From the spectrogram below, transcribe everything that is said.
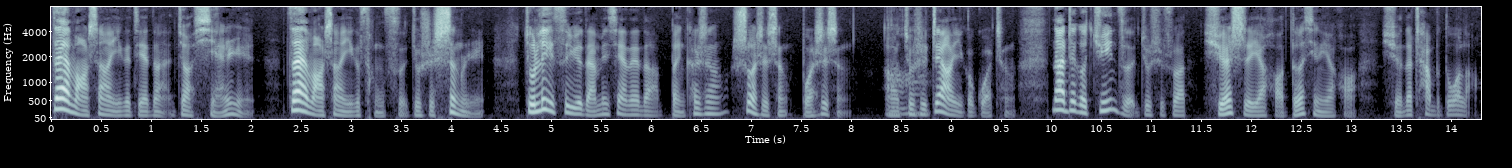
再往上一个阶段叫贤人；再往上一个层次就是圣人，就类似于咱们现在的本科生、硕士生、博士生啊，就是这样一个过程。那这个君子就是说，学识也好，德行也好，学的差不多了。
